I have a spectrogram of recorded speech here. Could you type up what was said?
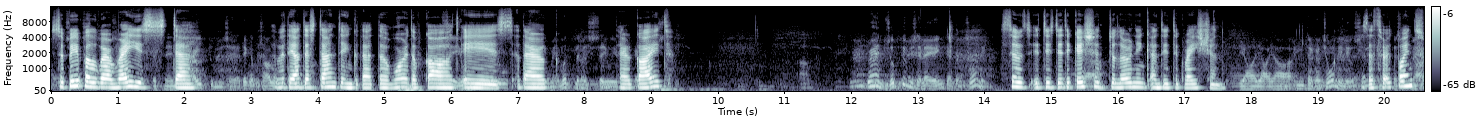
so people were raised uh, with the understanding that the word of God is their their guide. So it is dedication to learning and integration. ja, ja, ja integratsioonile just Is the third point?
